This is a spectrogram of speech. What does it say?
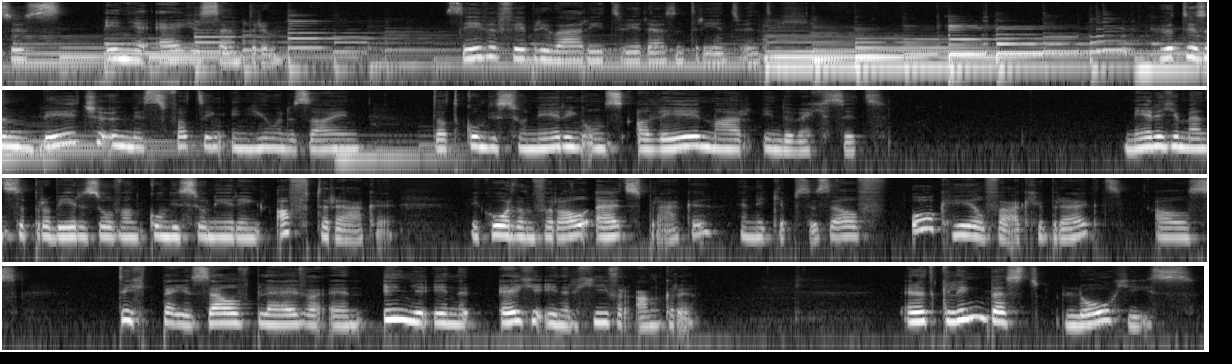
versus in je eigen centrum. 7 februari 2023. Het is een beetje een misvatting in Human Design dat conditionering ons alleen maar in de weg zit. Menige mensen proberen zo van conditionering af te raken. Ik hoor dan vooral uitspraken, en ik heb ze zelf ook heel vaak gebruikt, als dicht bij jezelf blijven en in je eigen energie verankeren. En het klinkt best logisch.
